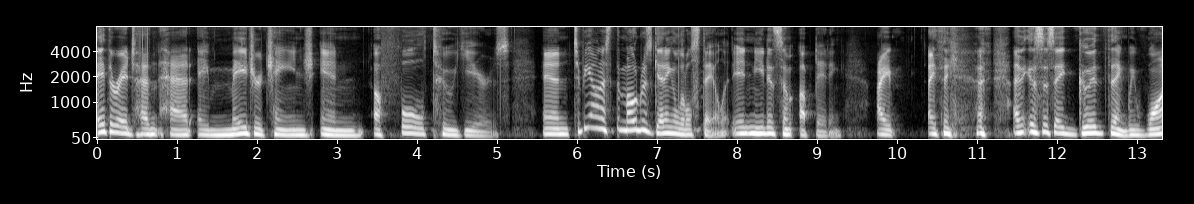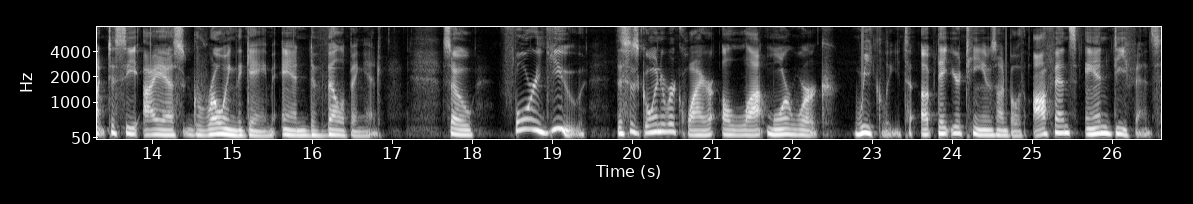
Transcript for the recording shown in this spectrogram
Aether Raids hadn't had a major change in a full two years. And to be honest, the mode was getting a little stale. It needed some updating. I I think I think this is a good thing. We want to see IS growing the game and developing it. So for you, this is going to require a lot more work weekly to update your teams on both offense and defense,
